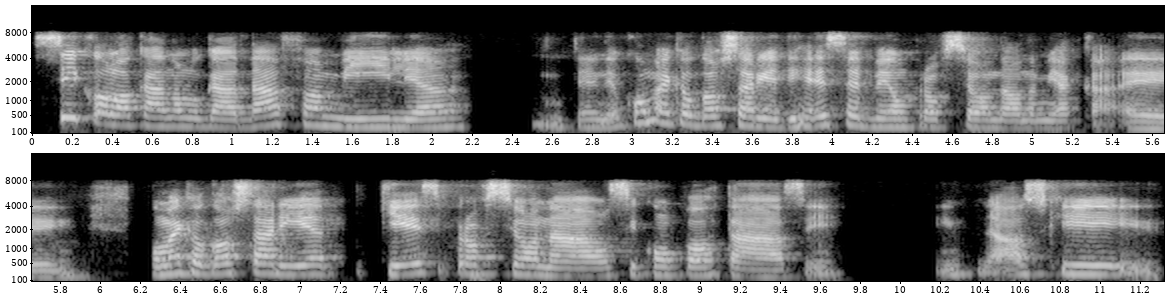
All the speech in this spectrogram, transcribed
Se colocar no lugar da família, entendeu? Como é que eu gostaria de receber um profissional na minha casa? É, como é que eu gostaria que esse profissional se comportasse? Acho que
